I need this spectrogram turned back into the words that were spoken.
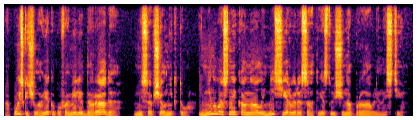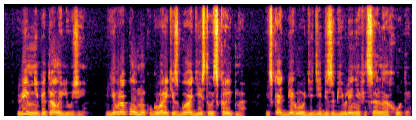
О поиске человека по фамилии Дорадо не сообщал никто. Ни новостные каналы, ни серверы соответствующей направленности. Вим не питал иллюзий. Европол мог уговорить СБА действовать скрытно, искать беглого Диди без объявления официальной охоты.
